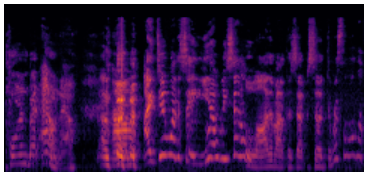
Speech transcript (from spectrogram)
porn? But I don't know. um, I do want to say, you know, we said a lot about this episode. There was a lot of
